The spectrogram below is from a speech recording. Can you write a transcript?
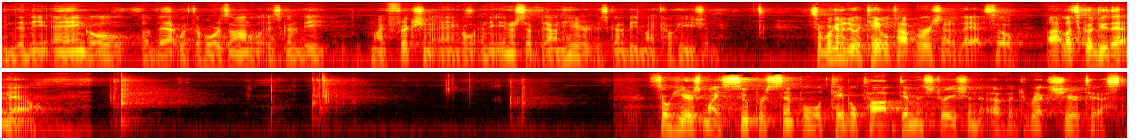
And then the angle of that with the horizontal is going to be my friction angle, and the intercept down here is going to be my cohesion. So we're going to do a tabletop version of that. So uh, let's go do that now. So here's my super simple tabletop demonstration of a direct shear test.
